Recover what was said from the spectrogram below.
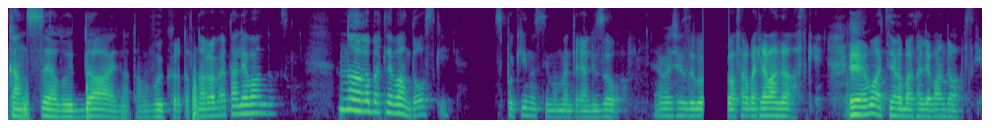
Канцело ідеально там викрутив на Роберта Левандовський. Ну, Роберт Левандовський спокійно цей момент реалізував. Ось як забивав Роберт Левандовський. І емоції Роберта Левандовський.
